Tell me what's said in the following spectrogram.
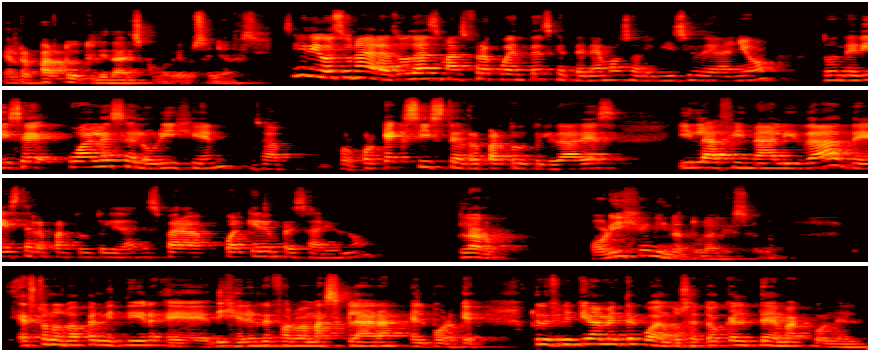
el reparto de utilidades, como bien lo señalas. Sí, digo, es una de las dudas más frecuentes que tenemos al inicio de año, donde dice cuál es el origen, o sea, por, por qué existe el reparto de utilidades y la finalidad de este reparto de utilidades para cualquier empresario, ¿no? Claro, origen y naturaleza, ¿no? Esto nos va a permitir eh, digerir de forma más clara el por qué. Porque definitivamente cuando se toca el tema con el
